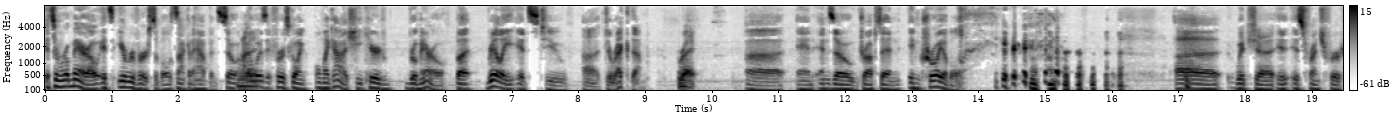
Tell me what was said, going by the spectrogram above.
it's a Romero. It's irreversible. It's not going to happen. So I was at first going, oh my gosh, he cured Romero, but really, it's to uh, direct them Right. Uh, and Enzo drops an incroyable, uh, which uh, is French for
